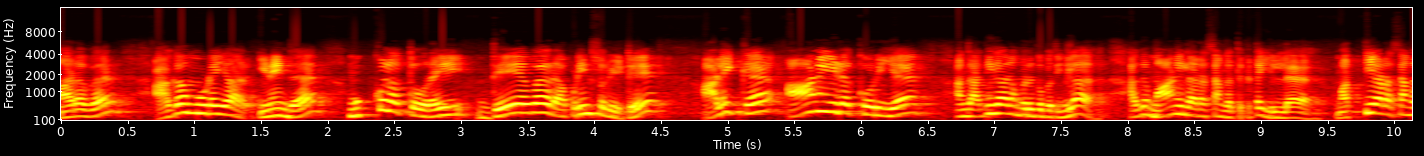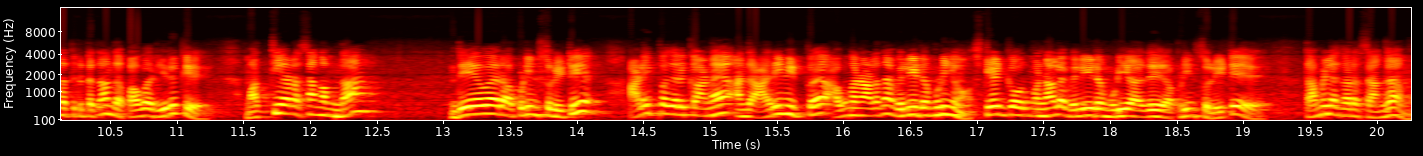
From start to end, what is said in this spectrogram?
மறவர் அகமுடையார் இணைந்த முக்குளத்தோரை தேவர் அப்படின்னு சொல்லிட்டு அழைக்க ஆணையிடக்கூடிய அந்த அதிகாரம் இருக்கு பார்த்தீங்களா? அது மாநில அரசாங்கத்துக்கிட்ட இல்லை. மத்திய அரசாங்கத்துக்கிட்ட தான் அந்த பவர் இருக்கு. மத்திய அரசாங்கம் தான் தேவர் அப்படின்னு சொல்லிட்டு அழைப்பதற்கான அந்த அறிவிப்பை அவங்களால தான் வெளியிட முடியும். ஸ்டேட் கவர்மெண்ட்னால் வெளியிட முடியாது அப்படின்னு சொல்லிட்டு தமிழக அரசாங்கம்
